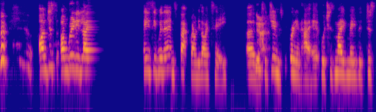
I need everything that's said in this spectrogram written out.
I'm just I'm really lazy with it. His background is IT, um, Yeah. so Jim's brilliant at it, which has made me the, just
